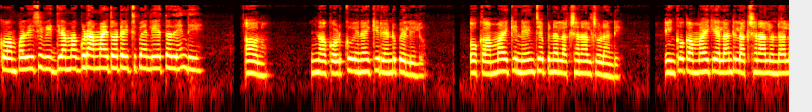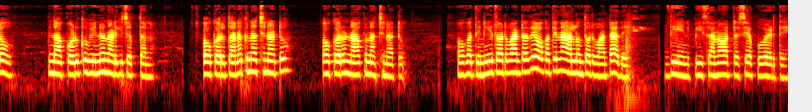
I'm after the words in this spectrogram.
కొంపదీసి విద్యమ్మకు కూడా అమ్మాయితోటి ఇచ్చి పెళ్ళి చేస్తుందేంటి అవును. నా కొడుకు వినయ్కి రెండు పెళ్ళిళ్ళు. ఒక అమ్మాయికి నేను చెప్పిన లక్షణాలు చూడండి. ఇంకొక అమ్మాయికి ఎలాంటి లక్షణాలు ఉండాలో నా కొడుకు విను అడిగి చెప్తాను. ఒకరు తనకు నచ్చినట్టు ఒకరు నాకు నచ్చినట్టు. ఒకటి నీతోటి వంటది ఒకటి నా అల్లంతోటి వంట అదే. దీని పీసానో అట్ట చెప్పు పెడితే.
